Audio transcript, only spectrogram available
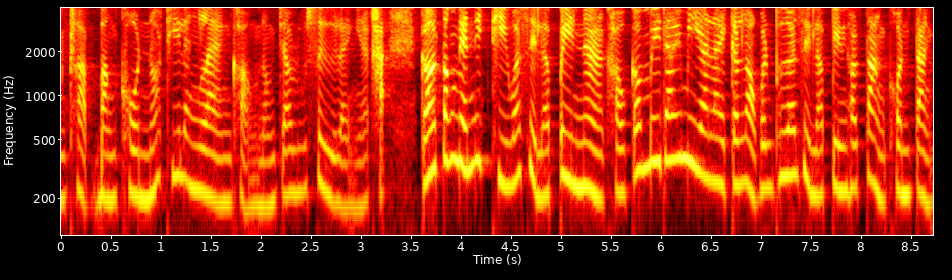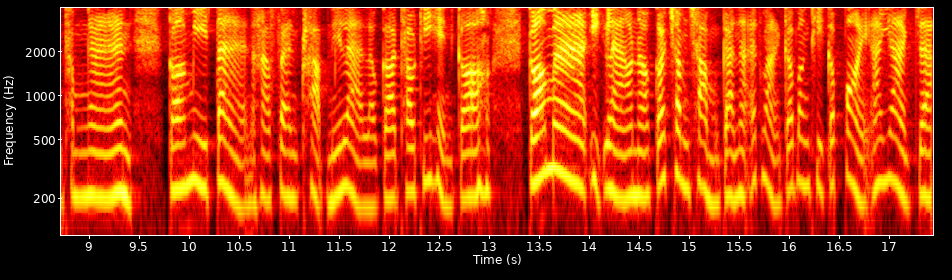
นคลับบางคนเนาะที่แรงๆของน้องเจ้ารู้สื่ออะไรเงี้ยค่ะ ก็ต้องเน้นอีกทีว่าศิลปินน่ะเขาก็ไม่ได้มีอะไรกันหรอกเพื่อนๆศิลปินเขาต่างคนต่างทำงาน ก็มีแต่นะคะแฟนคลับนี่แหละแล้วก็เท่าที่เห็นก็ ก็มาอีกแล้วเนาะก็ช่ำๆกันนะแอดวานก็บางทีก็ปล่อยอะอยากจะ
